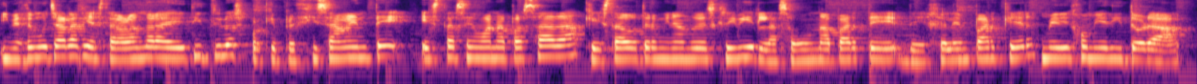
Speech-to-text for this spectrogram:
Y me hace mucha gracia estar hablando ahora de títulos porque precisamente esta semana pasada, que he estado terminando de escribir la segunda parte de Helen Parker, me dijo mi editora,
